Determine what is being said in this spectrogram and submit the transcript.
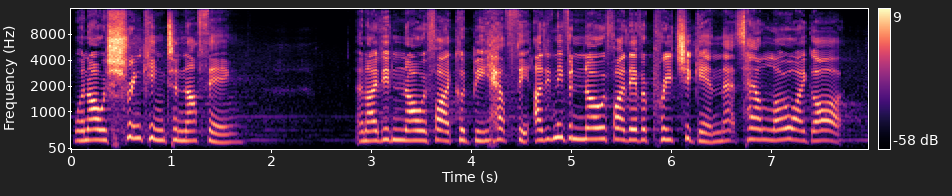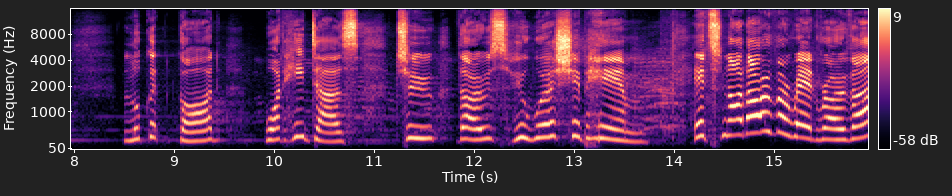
When I was shrinking to nothing and I didn't know if I could be healthy, I didn't even know if I'd ever preach again. That's how low I got. Look at God, what He does to those who worship Him. It's not over, Red Rover.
